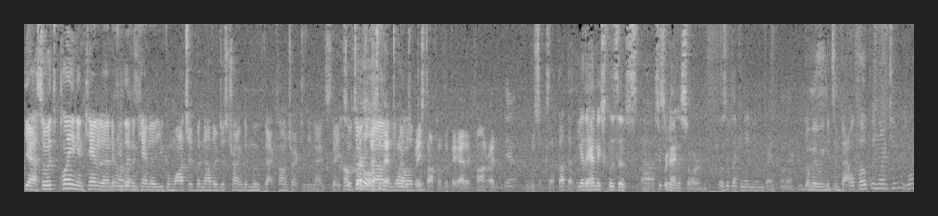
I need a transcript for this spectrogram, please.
Yeah. So it's playing in Canada, and if Oh, you live was. in Canada, you can watch it. But now they're just trying to move that contract to the United States. How so it's cool. already That's done what that and toy was developed based off of that they had at con, right? Yeah, It was because I thought that. Yeah, they had an exclusive uh, super dinosaur. those look like Canadians right on there. and- Or maybe we can get some Battle Pope in there too as well.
